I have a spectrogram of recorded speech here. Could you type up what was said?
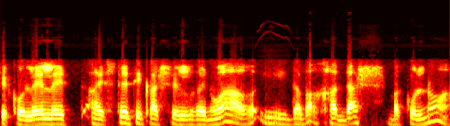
שכוללת, האסתטיקה של רנואר, היא דבר חדש בקולנוע.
